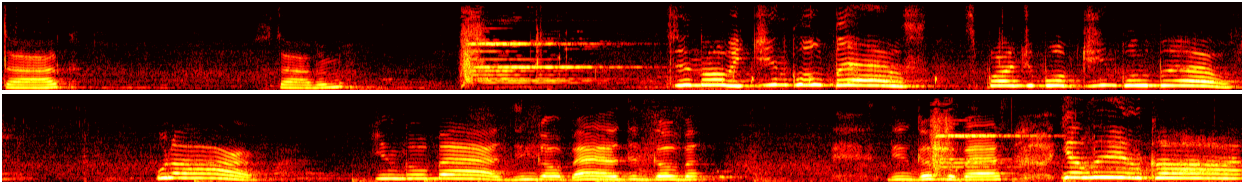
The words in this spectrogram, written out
Так. Ставимо. Це новий Джингл Белс. Спанч Боб Джингл Белс. Ура! Джингл Белс, Джингл Белс, Джингл Белс. Джингл Ялинка!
